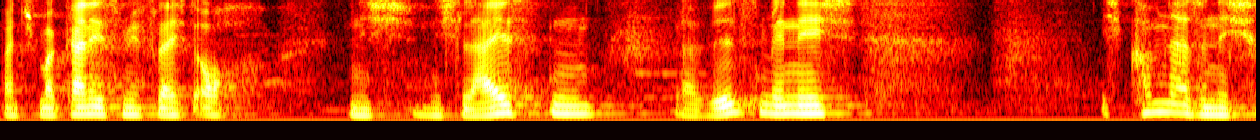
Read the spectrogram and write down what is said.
Manchmal kann ich es mir vielleicht auch nicht, nicht leisten oder will es mir nicht. Ich komme also nicht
